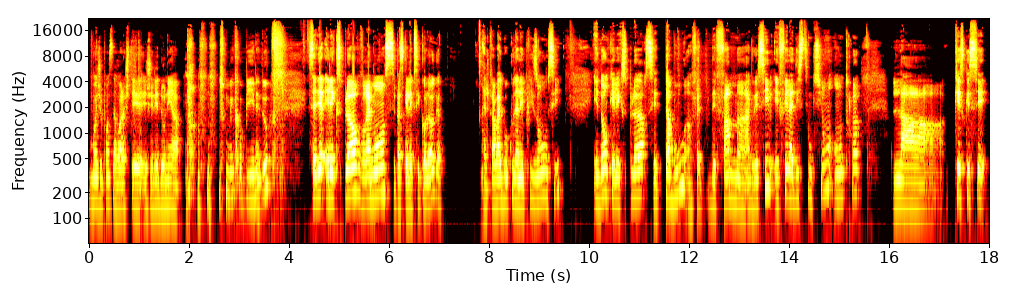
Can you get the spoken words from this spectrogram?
Moi, je pense d'avoir acheté, et je l'ai donné à toutes mes copines et tout. C'est-à-dire, elle explore vraiment, c'est parce qu'elle est psychologue. Elle travaille beaucoup dans les prisons aussi. Et donc, elle explore ces tabous, en fait, des femmes agressives et fait la distinction entre la, qu'est-ce que c'est,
